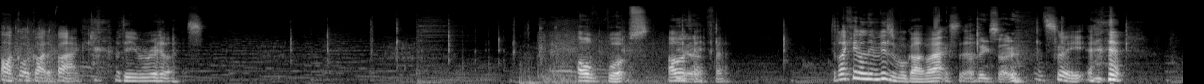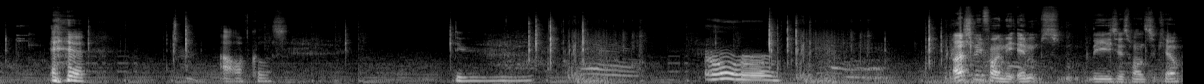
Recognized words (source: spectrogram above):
Oh, I got a guy at the back. I didn't even realise. Oh, whoops. Oh, okay, Yeah. fair. Did I kill an invisible guy by accident? I think so. That's sweet. oh, of course. Do. I actually find the imps the easiest ones to kill.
